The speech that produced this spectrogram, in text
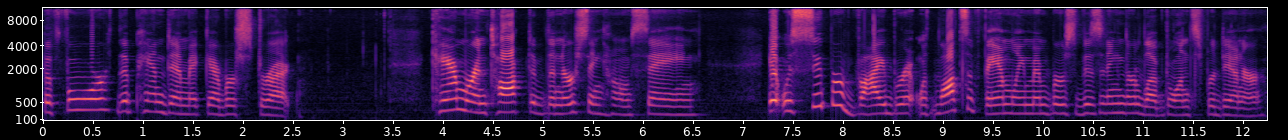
before the pandemic ever struck. Cameron talked of the nursing home saying, it was super vibrant with lots of family members visiting their loved ones for dinner.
